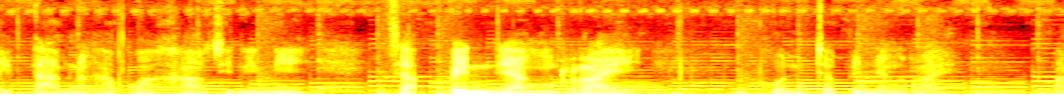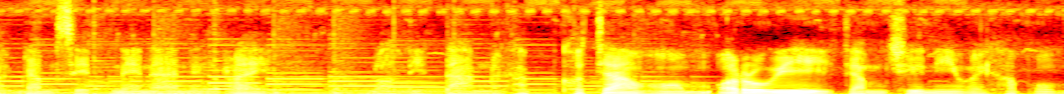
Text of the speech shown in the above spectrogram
ติดตามนะครับ ว่าข้าวชนิดนี้จะเป็นอย่างไร ผลจะเป็นอย่างไร ปักดำเสร็จในนาหนึ่งไร่ รอติดตามนะครับข้าวเจ้าหอมอโรวีจำชื่อนี้ไว้ครับผม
